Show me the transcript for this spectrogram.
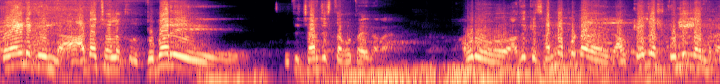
ಪ್ರಯಾಣಿಕರಿಂದ ಆಟೋ ಚಾಲಕರು ದುಬಾರಿ ಇದು ಚಾರ್ಜಸ್ ತಗೋತಾ ಇದ್ದಾರೆ. ಅವರು ಅದಕ್ಕೆ ಸಣ್ಣ ಪುಟ್ಟ ನಾವು ಕೇಳಿದಷ್ಟು ಕೊಡ್ಲಿಲ್ಲ ಅಂದ್ರೆ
